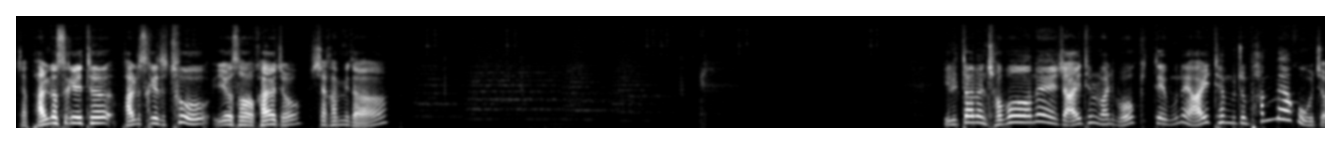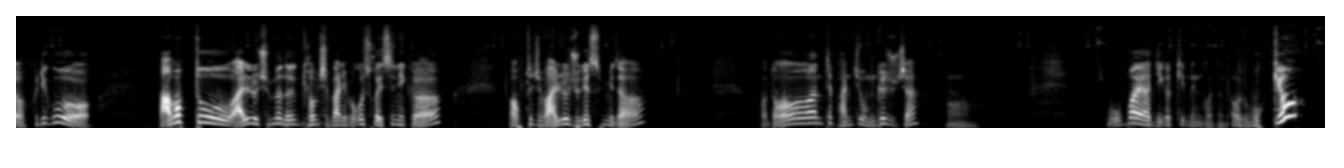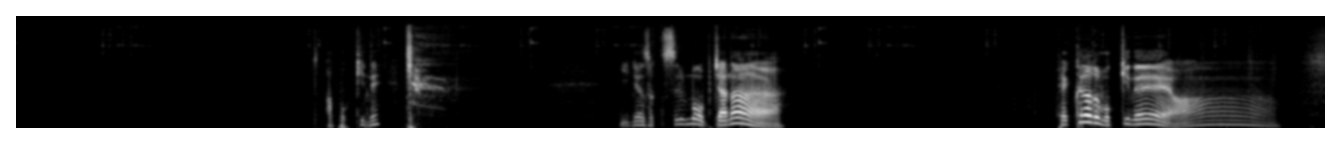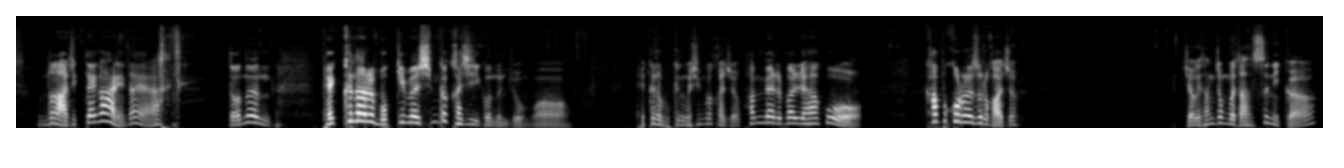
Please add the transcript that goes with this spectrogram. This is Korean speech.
자, 발더스 게이트, 발더스 게이트 2 이어서 가야죠. 시작합니다. 일단은 저번에 이제 아이템을 많이 먹었기 때문에 아이템을 좀 판매하고 오죠. 그리고 마법도 알려주면은 경험치 많이 먹을 수가 있으니까 마법도 좀 알려주겠습니다. 어, 너한테 반지 옮겨주자. 어. 좀 오바야 네가 끼는 거는. 어, 너 못 껴? 아, 못 끼네? 이 녀석 쓸모없잖아. 베크나도 못 끼네. 아. 그럼 넌 아직 때가 아니다, 야. 너는 베크나를 못 끼면 심각하지, 이거는 좀. 어. 베크나 못 끼는 건 심각하죠. 판매를 빨리 하고, 카프코론에서로 가죠. 저기 상점부에 다 샀으니까.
